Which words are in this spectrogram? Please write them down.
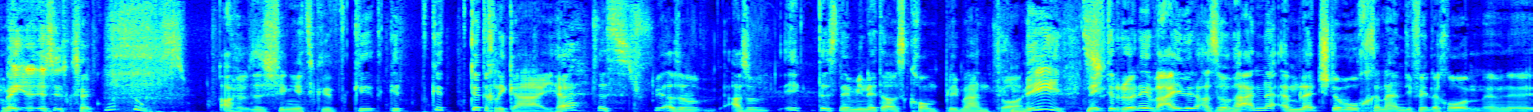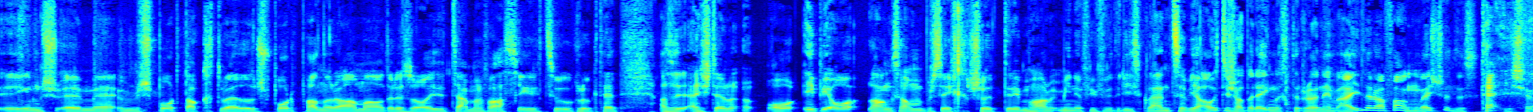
Nein, es, es sieht gut aus. Also das finde ich jetzt ein bisschen geil. He? Das, also, also ich, das nehme ich nicht als Kompliment wahr. Nicht? Nicht der René Weiler, also wenn er am letzten Wochenende vielleicht auch im, im, im, im Sport aktuell oder Sportpanorama oder so in der Zusammenfassung zugeschaut hat, also ist dann auch, ich bin auch langsam aber sicher schütter im Haar mit meinen 35 Glänzen. Wie alt ist aber eigentlich der René Weiler anfangen, weißt du das? Der ist ja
